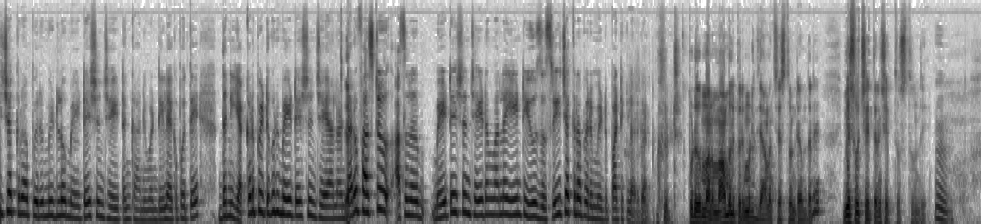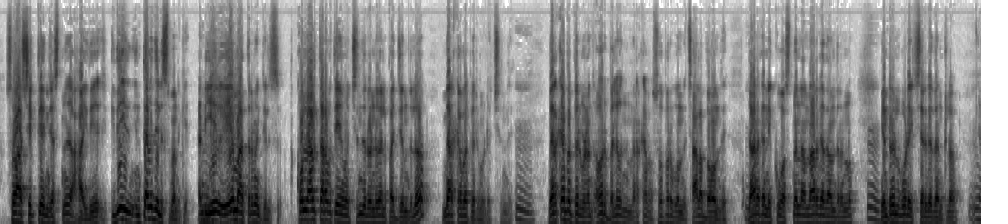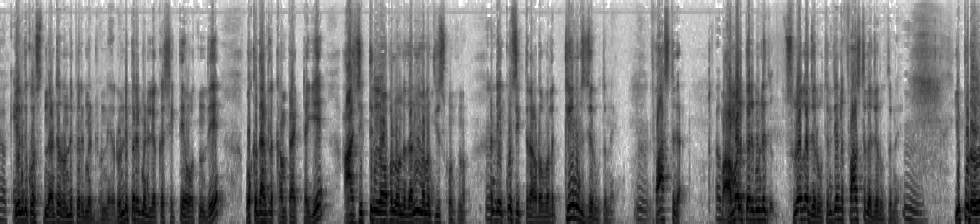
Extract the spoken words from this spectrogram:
శ్రీచక్ర పిరమిడ్లో meditation చేయటం కానివ్వండి లేకపోతే దాన్ని ఎక్కడ పెట్టుకుని మెడిటేషన్ చేయాలంటారు? ఫస్ట్ అసలు మెడిటేషన్ చేయడం వల్ల ఏంటి యూజ్? శ్రీచక్ర పిరమిడ్ పర్టికులర్గా? గుడ్ ఇప్పుడు మనం మామూలు పిరమిడ్ ధ్యానం చేస్తుంటే విశ్వ చైతన్య శక్తి వస్తుంది. సో ఆ శక్తి ఏం చేస్తుంది? ఆహా ఇది ఇది ఇంతలో తెలుసు మనకి. అంటే ఏ ఏ మాత్రమే తెలుసు. కొన్నాళ్ళ తర్వాత ఏం వచ్చింది రెండు వేల పద్దెనిమిదిలో మెరకాబా పిరమిడ్ వచ్చింది. మెరకాబా పిరమిడ్ అంటే ఎవరు భలే ఉంది. మెరకాబా సూపర్గా ఉంది. చాలా బాగుంది. దానికన్నా ఎక్కువ వస్తుందని అన్నారు కదా అందరూ. ఇంటర్వ్యూలు కూడా ఇచ్చారు కదా దాంట్లో. ఎందుకు వస్తుంది అంటే రెండు పిరమిడ్లు ఉన్నాయి. రెండు పిరమిడ్ల యొక్క శక్తి ఏమవుతుంది? ఒక దాంట్లో కంపాక్ట్ అయ్యి ఆ శక్తి లోపల ఉన్నదాన్ని మనం తీసుకుంటున్నాం. అంటే ఎక్కువ శక్తి రావడం వల్ల క్లీనింగ్స్ జరుగుతున్నాయి. ఫాస్ట్గా మామూలు పిరమిడ్ స్లోగా జరుగుతుంది దీంట్లో ఫాస్ట్గా జరుగుతున్నాయి ఇప్పుడు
